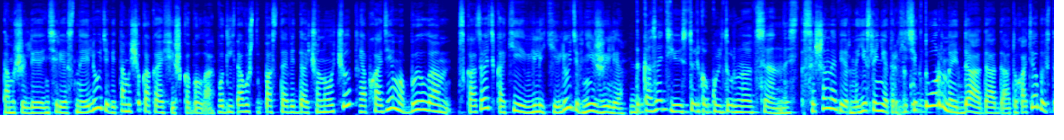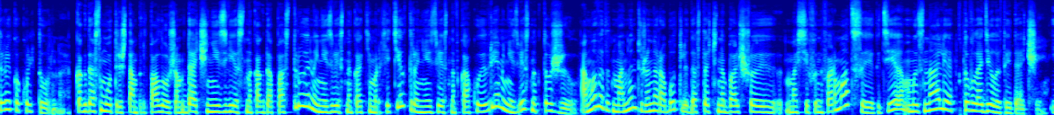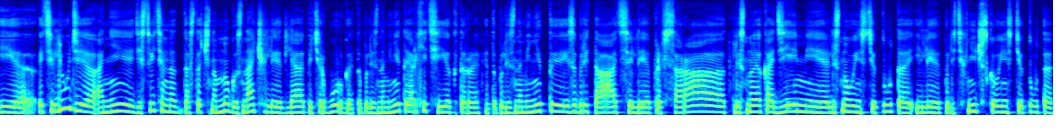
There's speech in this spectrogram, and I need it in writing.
там жили интересные люди. Ведь там еще какая фишка была. Вот для того, чтобы поставить дачу на учет, необходимо было сказать, какие великие люди в ней жили. Доказать ее историко-культурную ценность. Совершенно верно. Если нет архитектурной, да, да, да, то хотя бы историко-культурную. Когда смотришь, там, предположим, дача неизвестно, когда построена, неизвестно, каким архитектором, неизвестно, в какое время, неизвестно, кто жил. А мы в этот момент уже наработали достаточно большой массив информации, информации, где мы знали, кто владел этой дачей. И эти люди, они действительно достаточно много значили для Петербурга. Это были знаменитые архитекторы, это были знаменитые изобретатели, профессора лесной академии, лесного института или политехнического института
